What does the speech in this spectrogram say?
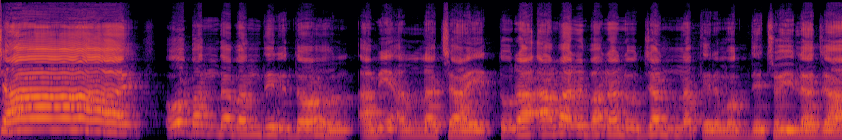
চাই ও বান্দা বান্দির দল আমি আল্লাহ চাই তোরা আমার বানানো জান্নাতের মধ্যে চইলা যা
